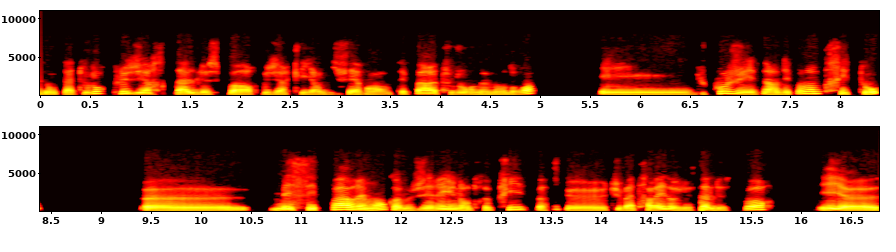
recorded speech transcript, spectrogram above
Donc, tu as toujours plusieurs salles de sport, plusieurs clients différents. T'es pas toujours au même endroit. Et du coup, j'ai été indépendante très tôt. Mais c'est pas vraiment comme gérer une entreprise parce que tu vas travailler dans une salle de sport et euh,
